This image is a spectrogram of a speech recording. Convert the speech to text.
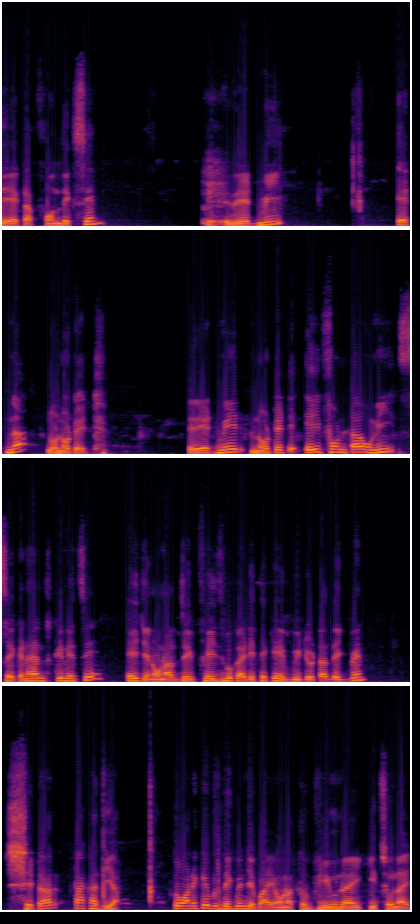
যে একটা ফোন দেখছেন রেডমি এট না? নোট এইট রেডমির নোট এই ফোনটা উনি সেকেন্ড হ্যান্ড কিনেছে। এই যে ওনার যে ফেসবুক আইডি থেকে ভিডিওটা দেখবেন সেটার টাকা দিয়া। তো অনেকে দেখবেন যে ভাই ওনার তো ভিউ নাই কিছু নাই।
